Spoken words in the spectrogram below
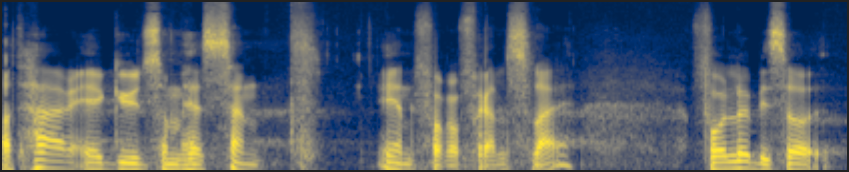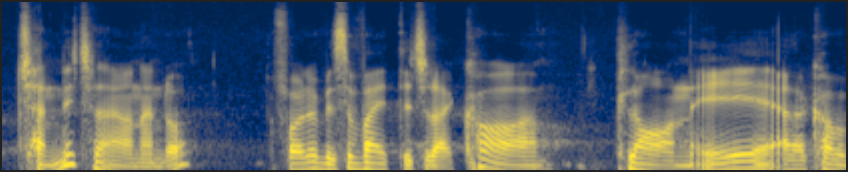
At her er Gud som har sendt en for å frelse deg. Foreløpig så kjenner ikke de han ennå. Foreløpig så vet ikke de hva planen er, eller hva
